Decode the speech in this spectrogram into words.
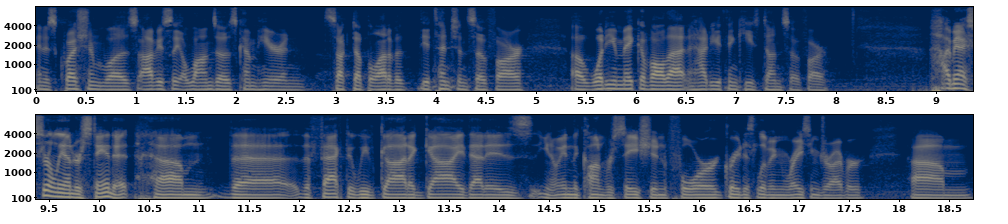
And his question was obviously Alonso's come here and sucked up a lot of the attention so far. Uh, what do you make of all that, and how do you think he's done so far? I mean, I certainly understand it. Um, the the fact that we've got a guy that is you know in the conversation for greatest living racing driver, um,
